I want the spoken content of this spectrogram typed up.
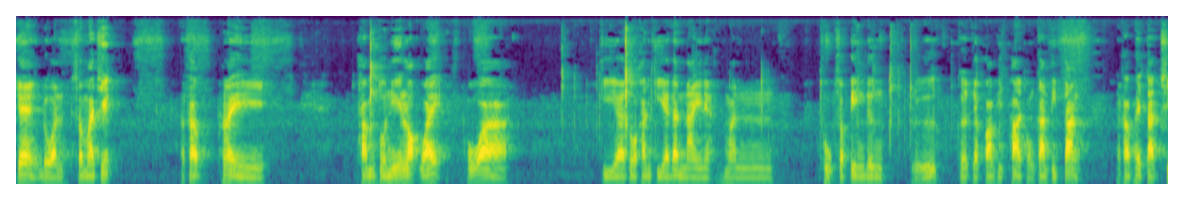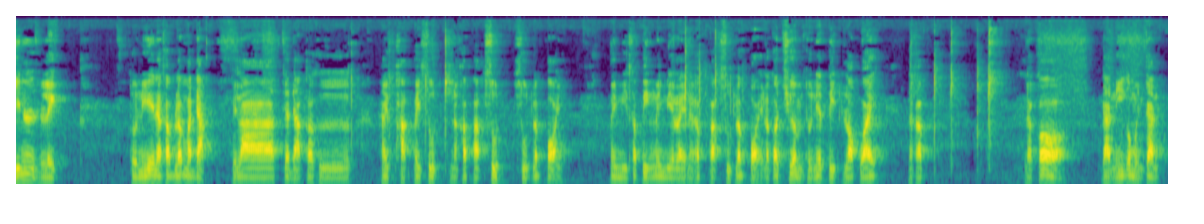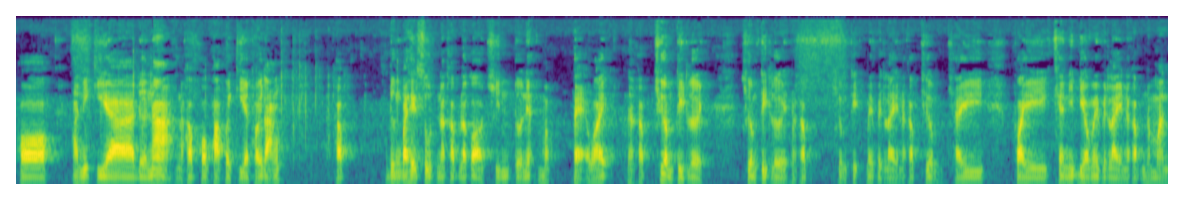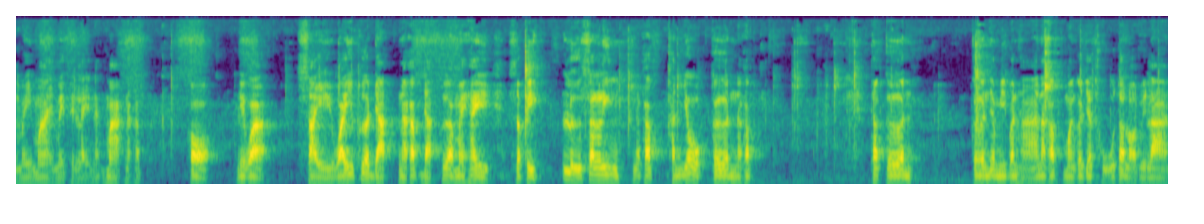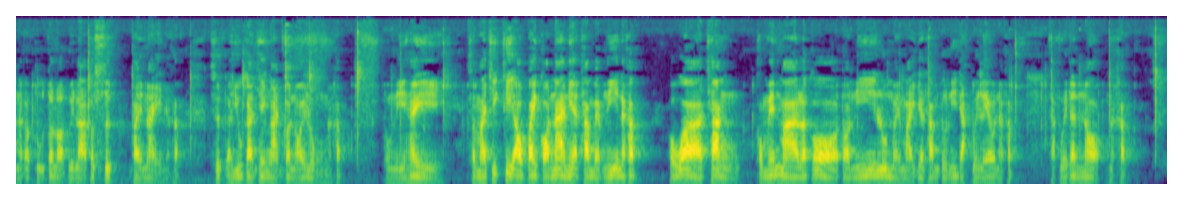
แจ้งด่วนสมาชิกนะครับ ให้ทำตัวนี้ล็อกไว้ เพราะว่าเกียร์ตัวคันเกียร์ด้านในเนี่ย มันถูกสปริงดึง หรือเกิดจากความผิดพลาดของการติดตั้งนะครับ ให้ตัดชิ้นเหล็ก ตัวนี้นะครับแล้วมาดักเวลาจะดักก็คือให้ผลักไปสุดนะครับผลักสุดสุดแล้วปล่อย ไม่มีสปริงไม่มีอะไรนะครับผลักสุดแล้วปล่อยแล้วก็เชื่อมตัวนี้ติดล็อกไว้นะครับ แล้วก็ด้านนี้ก็เหมือนกัน พออันนี้เกียร์เดินหน้านะครับ พอผลักไปเกียร์ถอยหลังครับ ดึงไปให้สุดนะครับ แล้วก็เอาชิ้นตัวนี้มาแปะไว้นะครับ เชื่อมติดเลย เชื่อมติดเลยนะครับ เชื่อมติดไม่เป็นไรนะครับ เชื่อมใช้ไฟแค่นิดเดียวไม่เป็นไรนะครับ น้ำมันไม่ไหม้ไม่เป็นไรนะมากนะครับ ก็เรียกว่า ใส่ไว้เพื่อดักนะครับ ดักเพื่อไม่ให้สปริกหรือสลิงนะครับ คันโยกเกินนะครับ ถ้าเกินเกินจะมีปัญหานะครับ มันก็จะถูตลอดเวลานะครับ ถูตลอดเวลาก็สึกภายในนะครับสึกอายุการใช้งานก็น้อยลงนะครับ ตรงนี้ให้สมาชิกที่เอาไปก่อนหน้านี้ทำแบบนี้นะครับ เพราะว่าช่างคอมเมนต์มาแล้วก็ตอนนี้รุ่นใหม่ ๆ จะทำตัวนี้ดักไว้แล้วนะครับ ดักไว้ด้านนอกนะครับ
